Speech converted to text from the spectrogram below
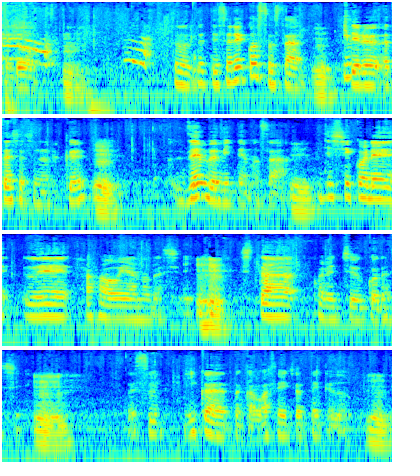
けどうん。そうだってそれこそさうん。着てる私たちの服うん。全部見てもさ、うん。私これ上母親のだし、うん。下これ中古だしうん。すいくらだったか忘れちゃったけどうん。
